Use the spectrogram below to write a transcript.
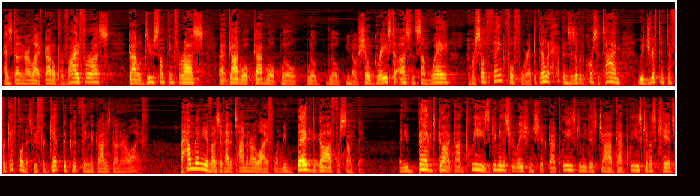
has done in our life. God will provide for us, God will do something for us, uh, God, will, God will, will will, will you know, show grace to us in some way, and we're so thankful for it. But then what happens is over the course of time, we drift into forgetfulness. We forget the good thing that God has done in our life. How many of us have had a time in our life when we begged God for something? And you begged God, God, please give me this relationship. God, please give me this job. God, please give us kids.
